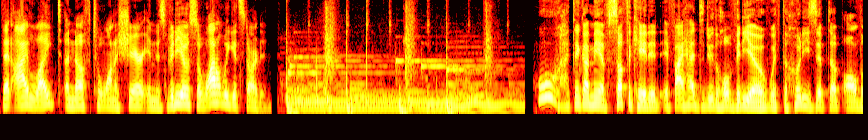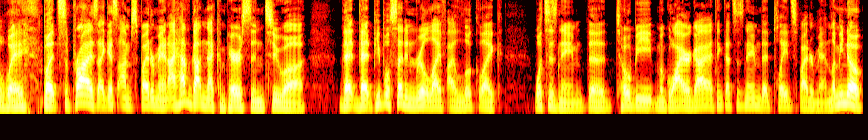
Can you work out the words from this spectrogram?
that I liked enough to want to share in this video. So, why don't we get started? Whew, I think I may have suffocated if I had to do the whole video with the hoodie zipped up all the way. But surprise, I guess I'm Spider Man. I have gotten that comparison to uh, that that people said in real life I look like what's his name, the Tobey Maguire guy. I think that's his name that played Spider Man. Let me know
